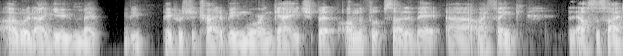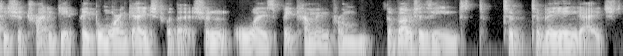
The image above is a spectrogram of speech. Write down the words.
I would argue maybe people should try to be more engaged. But on the flip side of that, uh, I think our society should try to get people more engaged with it. it shouldn't always be coming from the voters' end to, to be engaged.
